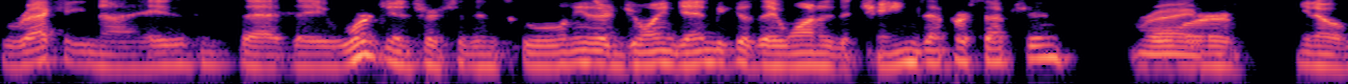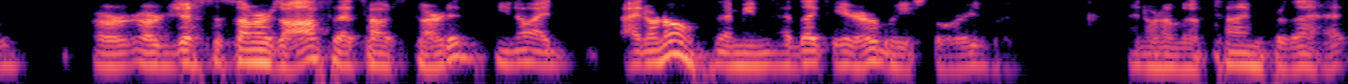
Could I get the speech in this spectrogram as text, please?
recognized that they weren't interested in school and either joined in because they wanted to change that perception Right. or, you know, or, or just the summers off. That's how it started. You know, I, I don't know. I mean, I'd like to hear everybody's stories, but I don't have enough time for that.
